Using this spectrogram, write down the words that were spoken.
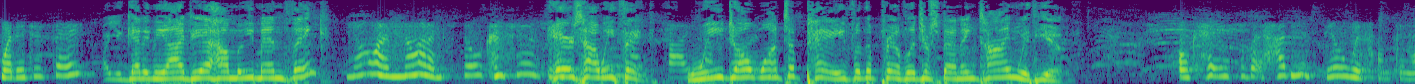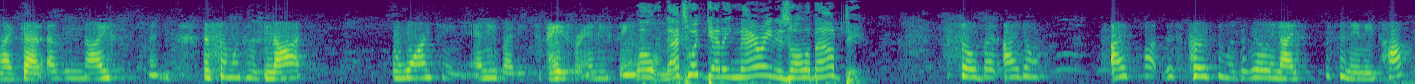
What did you say? Are you getting the idea how we men think? No, I'm not. I'm still confused. Here's how we think. We don't want to pay for the privilege of spending time with you. Okay, so but how do you deal with something like that as a nice woman, as someone who's not wanting anybody to pay for anything? Well, that's what getting married is all about, dear. so. But I don't. I thought this person was a really nice person, and he talks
